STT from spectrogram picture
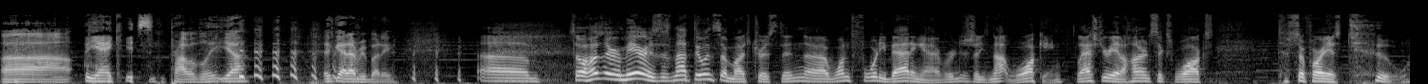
Uh, The Yankees. probably, yeah. They've got everybody. Um, so Jose Ramirez is not doing so much, Tristan. Uh, 140 batting average. He's not walking. Last year he had 106 walks. So far he has two.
